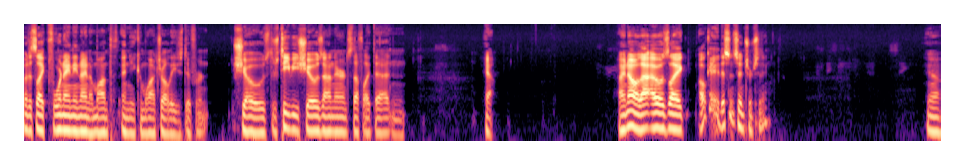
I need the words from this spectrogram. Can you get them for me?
But it's like four ninety nine a month, and you can watch all these different shows. There's TV shows on there and stuff like that, and yeah, I know that I was like, okay, this is interesting. Yeah,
